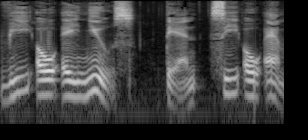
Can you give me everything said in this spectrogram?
voa news 点 com，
